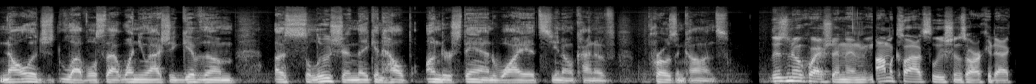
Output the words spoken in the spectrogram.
knowledge level so that when you actually give them a solution, they can help understand why it's, you know, kind of pros and cons. There's no question. And I'm a cloud solutions architect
